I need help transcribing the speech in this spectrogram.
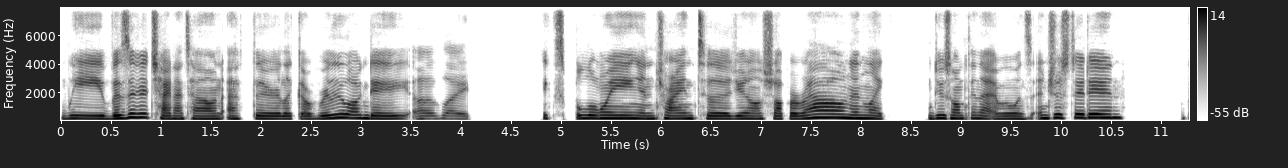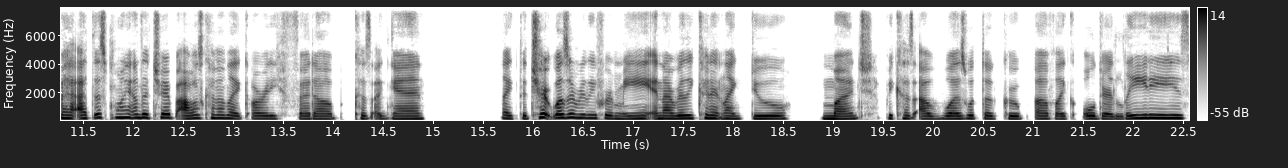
we visited Chinatown after like a really long day of like exploring and trying to, you know, shop around and like do something that everyone's interested in. But at this point of the trip, I was kind of like already fed up because again, like the trip wasn't really for me and I really couldn't like do much because I was with a group of like older ladies,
